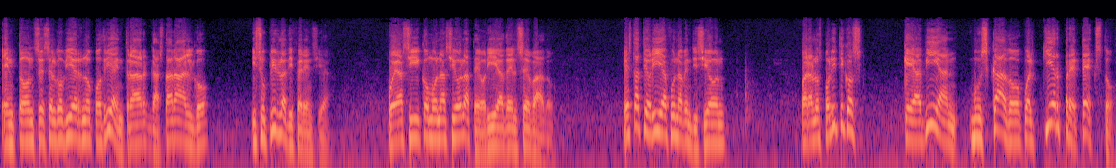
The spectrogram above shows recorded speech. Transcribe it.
entonces el gobierno podría entrar, gastar algo y suplir la diferencia. Fue así como nació la teoría del cebado. Esta teoría fue una bendición para los políticos que habían buscado cualquier pretexto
